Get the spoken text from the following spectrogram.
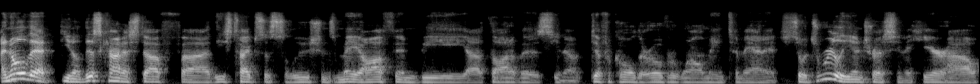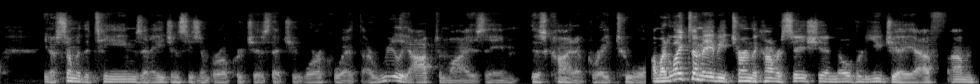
I know that you know this kind of stuff, uh, these types of solutions may often be uh, thought of as you know difficult or overwhelming to manage. So it's really interesting to hear how you know some of the teams and agencies and brokerages that you work with are really optimizing this kind of great tool. Um, I'd like to maybe turn the conversation over to you, JF. Um,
